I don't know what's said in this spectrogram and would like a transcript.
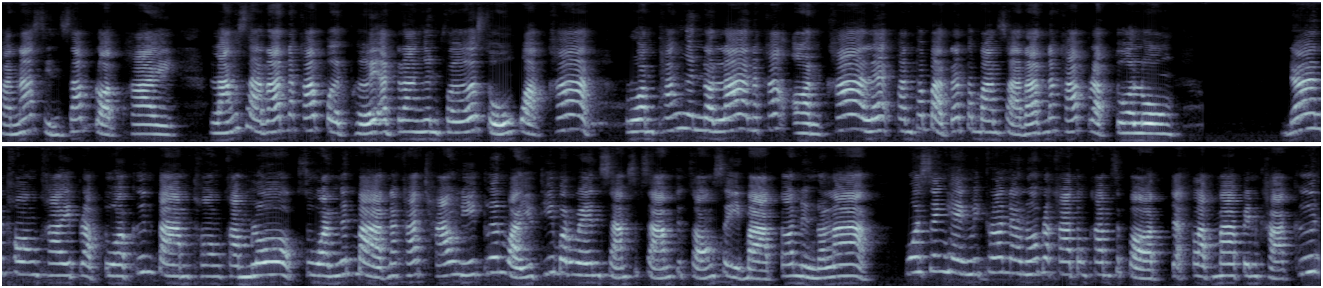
ฐานะสินทรัพย์ปลอดภัย หลังสหรัฐนะคะเปิดเผยอัตราเงินเฟ้อสูงกว่าคาด รวมทั้งเงินดอลลาร์นะคะ อ่อนค่าและพันธบัตรรัฐบาลสหรัฐนะคะ ปรับตัวลง ด้านทองไทยปรับตัวขึ้นตามทองคำโลก ส่วนเงินบาทนะคะ เช้านี้เคลื่อนไหวอยู่ที่บริเวณ 33.24 บาทต่อ 1 ดอลลาร์หัวเซ็งเฮงวิเคราะห์แนวโน้มราคาทองคำสปอร์ตจะกลับมาเป็นขาขึ้น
